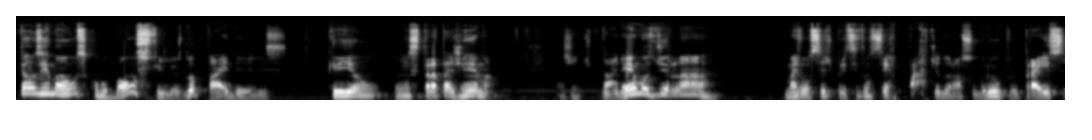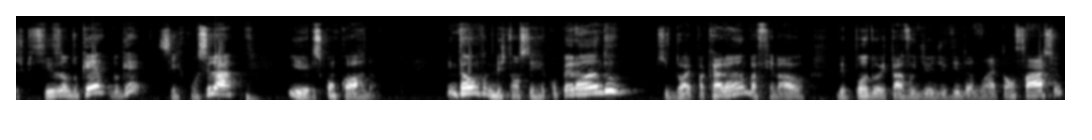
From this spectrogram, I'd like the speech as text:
Então os irmãos, como bons filhos do pai deles, criam um estratagema. A gente daremos de lá mas vocês precisam ser parte do nosso grupo e para isso vocês precisam do quê? Do quê? Circuncidar. E eles concordam. Então, eles estão se recuperando, que dói pra caramba, afinal, depois do oitavo dia de vida não é tão fácil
